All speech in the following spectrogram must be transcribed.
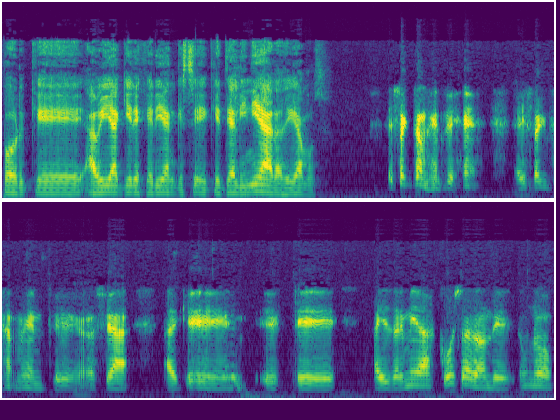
porque había quienes querían que, se, que te alinearas, digamos. Exactamente, exactamente. O sea, hay que, este, hay determinadas cosas donde uno,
